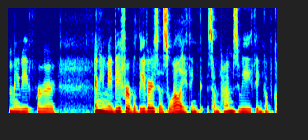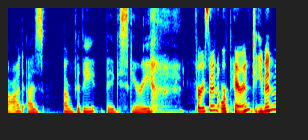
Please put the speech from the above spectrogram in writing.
maybe for, I mean, maybe for believers as well, I think sometimes we think of God as a really big, scary person or parent, even.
